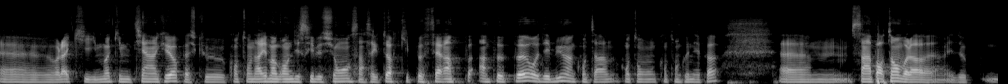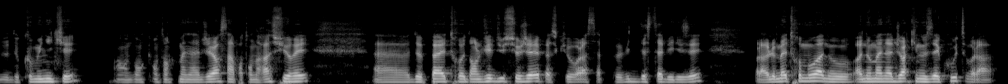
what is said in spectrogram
euh, voilà, qui, moi, qui me tient à cœur parce que quand on arrive en grande distribution, c'est un secteur qui peut faire un, peu peur au début hein, quand, quand, on quand on connaît pas. Euh, c'est important, voilà, de, communiquer en, en, tant que manager. C'est important de rassurer, euh, de pas être dans le vif du sujet parce que voilà, ça peut vite déstabiliser. Voilà, le maître mot à nos, à nos managers qui nous écoutent, voilà,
